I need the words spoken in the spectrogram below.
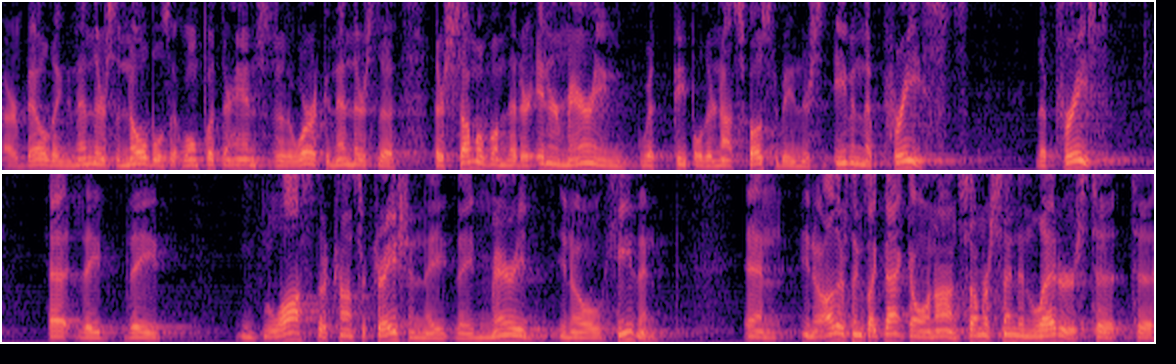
are building. And then there's the nobles that won't put their hands to the work. And then there's the there's some of them that are intermarrying with people they're not supposed to be. And there's even the priests. The priests uh, they they lost their consecration. They they married you know heathen. And you know, other things like that going on. Some are sending letters to, to,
